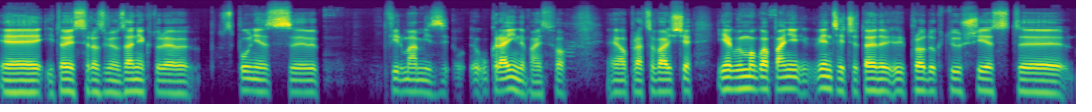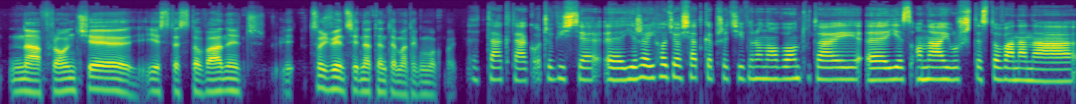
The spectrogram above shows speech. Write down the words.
e, i to jest rozwiązanie, które wspólnie z firmami z Ukrainy Państwo e, opracowaliście. Jakby mogła Pani więcej, czy ten e, produkt już jest e, na froncie, jest testowany, czy e, coś więcej na ten temat, jakby mogła Pani. E, Tak, tak, oczywiście. E, Jeżeli chodzi o siatkę przeciwdronową, tutaj jest ona już testowana na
